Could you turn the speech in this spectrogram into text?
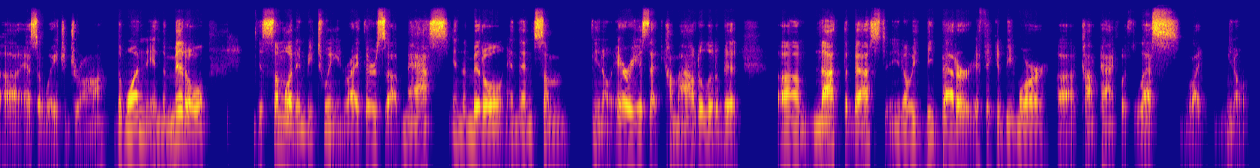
uh, as a way to draw. The one in the middle is somewhat in between, right? There's a mass in the middle and then some, you know, areas that come out a little bit. Um, not the best, you know, it'd be better if it could be more uh, compact with less like, you know,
